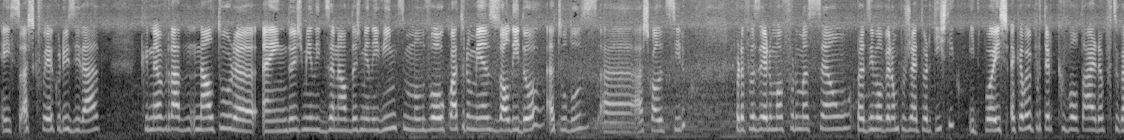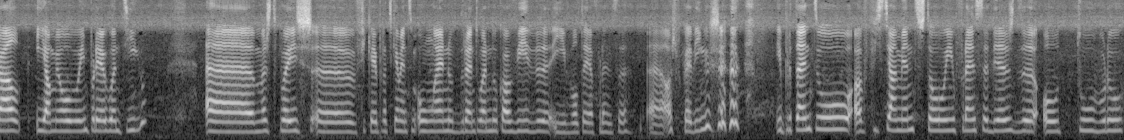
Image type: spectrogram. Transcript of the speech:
é isso, acho que foi a curiosidade que na verdade na altura, em 2019, 2020, me levou quatro meses ao Lido, a Toulouse, à, à escola de circo, para fazer uma formação para desenvolver um projeto artístico e depois acabei por ter que voltar a Portugal e ao meu emprego antigo. Uh, mas depois uh, fiquei praticamente um ano durante o ano do Covid e voltei à França uh, aos bocadinhos. e portanto, oficialmente estou em França desde outubro,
